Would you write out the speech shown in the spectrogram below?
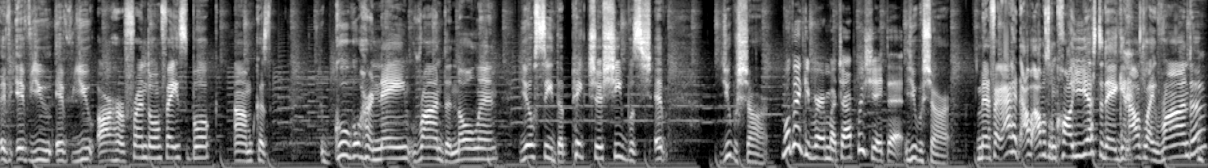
if, if you if you are her friend on Facebook, um, cause Google her name, Rhonda Nolan, you'll see the picture. She was. It, you were sharp. Well, thank you very much. I appreciate that. You were sharp. Matter of fact, I had I, I was gonna call you yesterday again. I was like, Rhonda,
